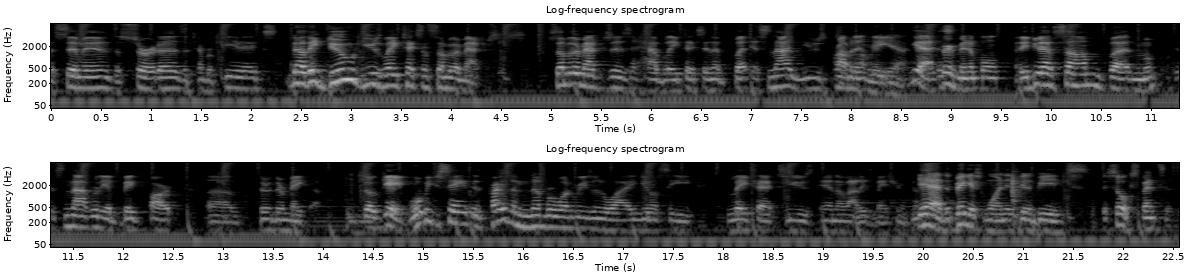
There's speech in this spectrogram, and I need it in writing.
the Simmons, the Sertas, the Tempur-Pedics. Now they do use latex on some of their mattresses. Some of their mattresses have latex in it, but it's not used prominently. Yeah, yeah, it's very minimal. they do have some, but it's not really a big part of their, their makeup. Mm-hmm. So, Gabe, what would you say is probably the number one reason why you don't see latex used in a lot of these mainstream companies? Yeah, the biggest one is going to be it's, so expensive,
